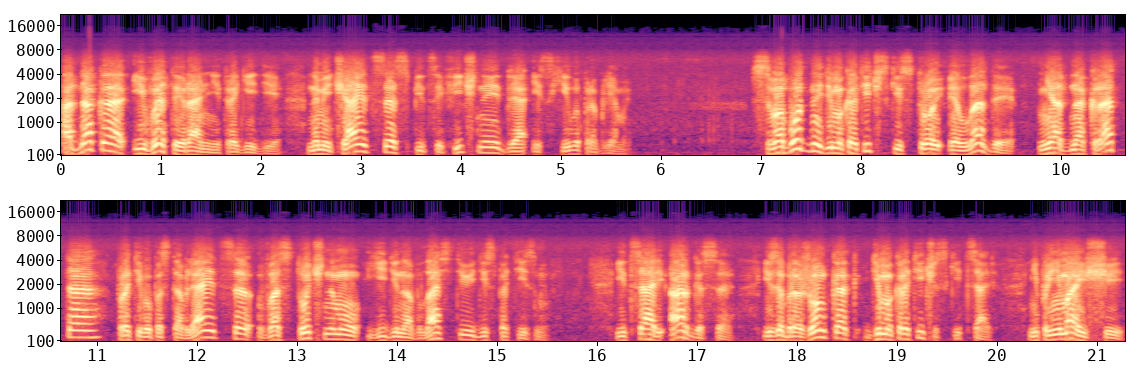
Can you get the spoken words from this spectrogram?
Однако и в этой ранней трагедии намечаются специфичные для Исхила проблемы. Свободный демократический строй Эллады неоднократно противопоставляется восточному единовластию и деспотизму. И царь Аргоса изображен как демократический царь, не принимающий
